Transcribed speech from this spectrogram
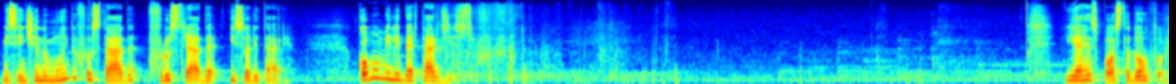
me sentindo muito frustrada, frustrada e solitária. Como me libertar disso? E a resposta do autor.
